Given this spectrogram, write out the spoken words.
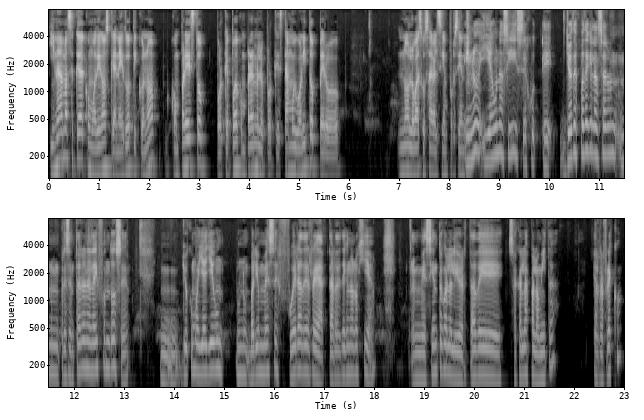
Y nada más se queda como digamos que anecdótico, ¿no? Compré esto porque puedo comprármelo porque está muy bonito, pero no lo vas a usar al 100%. Y no, y aún así, se, eh, yo después de que lanzaron, mm, presentaron el iPhone 12, mm, yo como ya llevo varios meses fuera de redactar de tecnología, me siento con la libertad de sacar las palomitas, el refresco,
